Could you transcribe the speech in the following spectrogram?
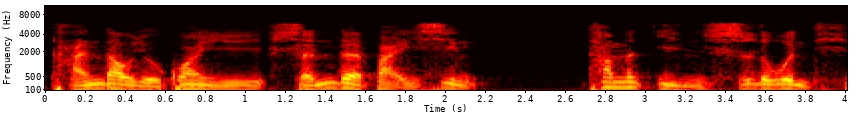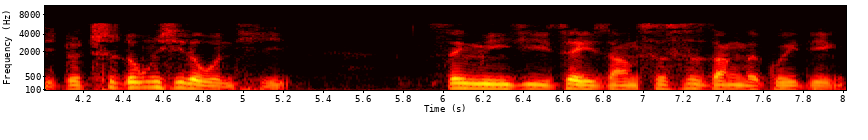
谈到有关于神的百姓他们饮食的问题，就吃东西的问题。生命记这一章十四章的规定，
